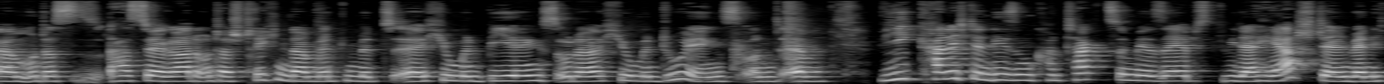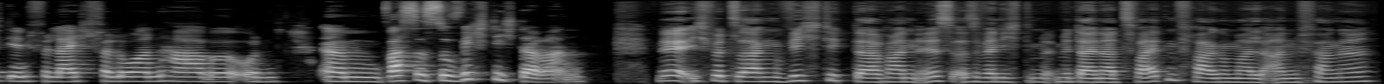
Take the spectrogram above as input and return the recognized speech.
ähm, und das hast du ja gerade unterstrichen damit mit äh, Human Beings oder Human Doings. Und ähm, wie kann ich denn diesen Kontakt zu mir selbst wiederherstellen, wenn ich den vielleicht verloren habe? Und ähm, was ist so wichtig daran? Naja, ich würde sagen, wichtig daran ist, also wenn ich mit deiner zweiten Frage mal anfange,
